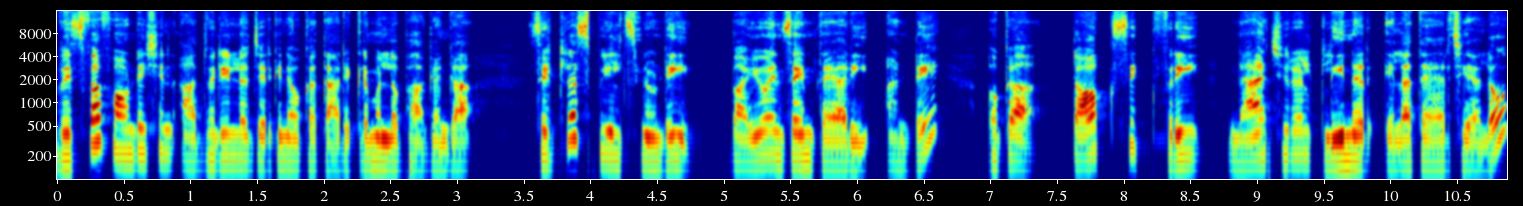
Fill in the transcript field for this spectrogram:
విశ్వ ఫౌండేషన్ ఆధ్వర్యంలో జరిగిన ఒక కార్యక్రమంలో భాగంగా సిట్రస్ పీల్స్ నుండి బయో ఎంజైమ్ తయారీ అంటే ఒక టాక్సిక్ ఫ్రీ న్యాచురల్ క్లీనర్ ఎలా తయారు చేయాలో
